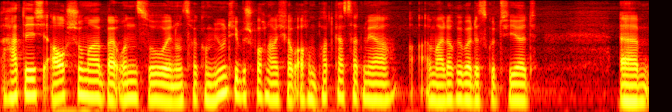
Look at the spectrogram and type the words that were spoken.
hatte ich auch schon mal bei uns so in unserer Community besprochen, aber ich glaube auch im Podcast hatten wir mal darüber diskutiert. Ähm,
